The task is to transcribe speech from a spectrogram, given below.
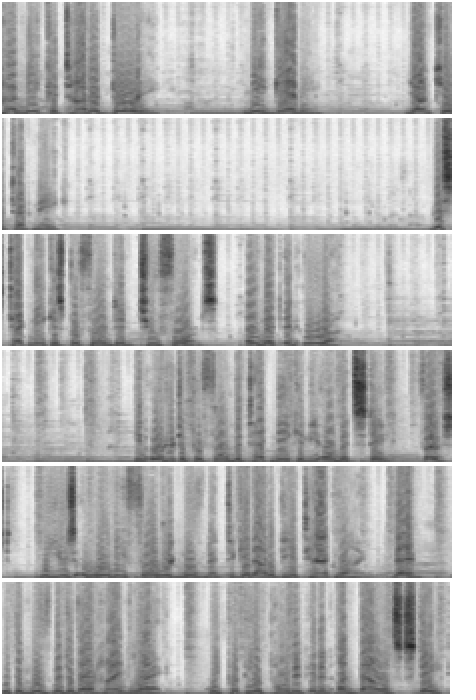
Ihan ni dori, ni gami, yonkyo technique. This technique is performed in two forms, omote and ura. In order to perform the technique in the omote state, first, we use irimi forward movement to get out of the attack line. Then, with the movement of our hind leg, we put the opponent in an unbalanced state.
